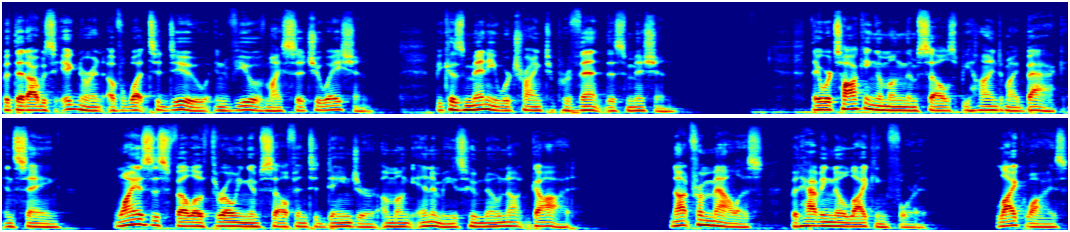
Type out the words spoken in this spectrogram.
but that I was ignorant of what to do in view of my situation, because many were trying to prevent this mission. They were talking among themselves behind my back and saying, Why is this fellow throwing himself into danger among enemies who know not God? not from malice, but having no liking for it. Likewise,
